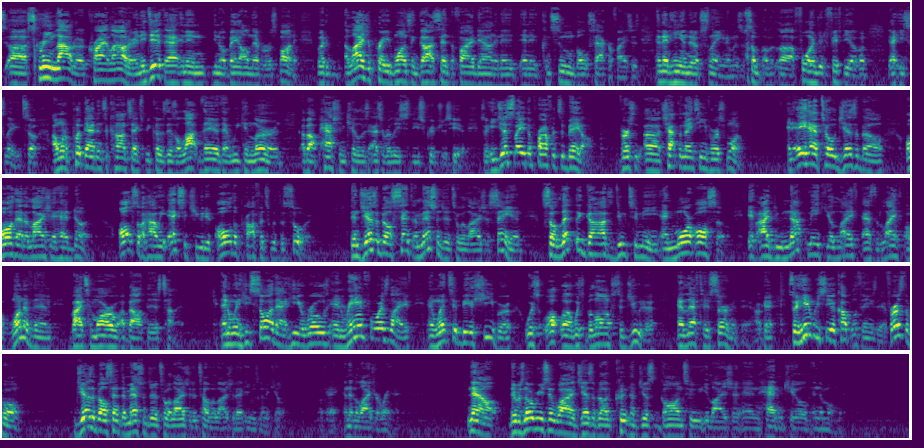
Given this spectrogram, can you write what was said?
Uh, scream louder, cry louder. And they did that. And then, you know, Baal never responded. But Elijah prayed once and God sent the fire down and it, and it consumed both sacrifices. And then he ended up slaying them. Was some, uh, 450 of them that he slayed. So I want to put that into context because there's a lot there that we can learn about passion killers as it relates to these scriptures here. So he just slayed the prophets of Baal verse uh, chapter 19, verse 1. And Ahab told Jezebel all that Elijah had done, also how he executed all the prophets with the sword. Then Jezebel sent a messenger to Elijah, saying, So let the gods do to me, and more also, if I do not make your life as the life of one of them by tomorrow about this time. And when he saw that, he arose and ran for his life and went to Beersheba, which, uh, which belongs to Judah, and left his servant there. Okay. So here we see a couple of things there. First of all, Jezebel sent the messenger to Elijah to tell Elijah that he was going to kill him. Okay. And then Elijah ran. Now, there was no reason why Jezebel couldn't have just gone to Elijah and had him killed in the moment.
